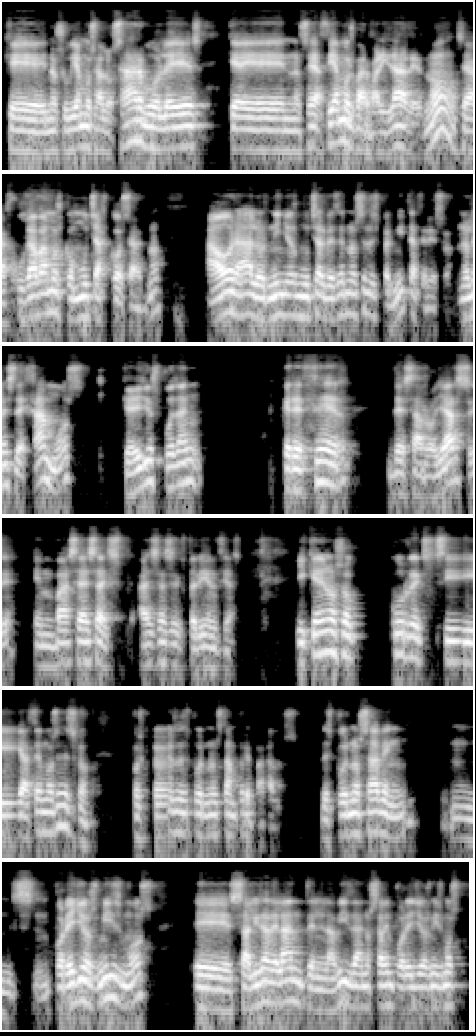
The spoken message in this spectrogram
que nos subíamos a los árboles, que, no hacíamos barbaridades, ¿no? O sea, jugábamos con muchas cosas, ¿no? Ahora a los niños muchas veces no se les permite hacer eso. No les dejamos que ellos puedan crecer, desarrollarse en base a esas, experiencias. ¿Y qué nos ocurre si hacemos eso? Pues que después no están preparados. Después no saben mm, por ellos mismos eh, salir adelante en la vida, no saben por ellos mismos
